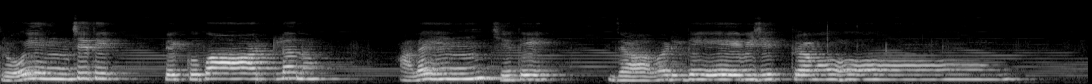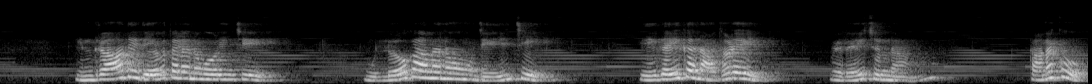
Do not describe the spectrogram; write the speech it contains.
త్రోయించితి పెక్కుపాట్లను అలయించితి జావడిదే విచిత్రమో. ఇంద్రాది దేవతలను ఓడించి ముల్లోకాలను జయించి ఏకైక నాథుడై వెలయిచున్నాను. తనకు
